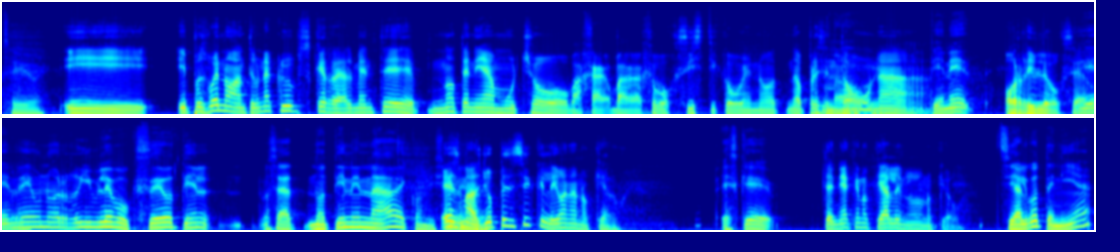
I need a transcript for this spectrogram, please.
Sí, güey. Y, y pues bueno, ante una Cruz que realmente no tenía mucho baja- bagaje boxístico, güey. No, no presentó No, una Tiene, horrible boxeo. tiene güey. un horrible boxeo, tiene... O sea, no tiene nada de condiciones. Es más, güey. yo pensé que le iban a noquear, güey. Es que Tenía que noquearle y no lo noqueó, güey. si algo tenía,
